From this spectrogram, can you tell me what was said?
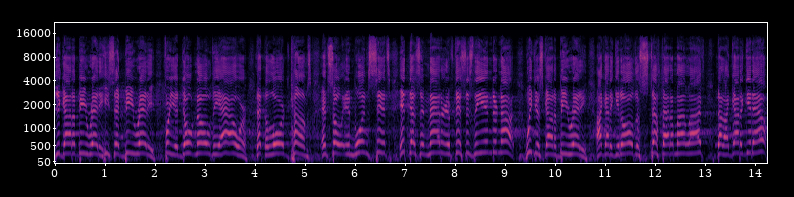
you got to be ready. He said, Be ready, for you don't know the hour that the Lord comes. And so, in one sense, it doesn't matter if this is the end or not. We just got to be ready. I got to get all the stuff out of my life that I got to get out,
